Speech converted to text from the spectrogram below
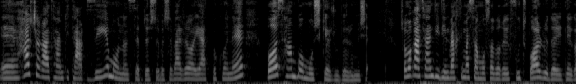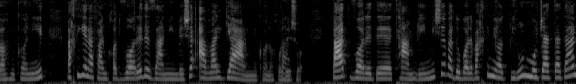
هر چقدر هم که تغذیه مناسب داشته باشه و رعایت بکنه باز هم با مشکل روبرو میشه شما قطعا دیدین وقتی مثلا مسابقه فوتبال رو دارید نگاه می‌کنید وقتی یه نفر می‌خواد وارد زمین بشه اول گرم می‌کنه خودشو بله. بعد وارد تمرین میشه و دوباره وقتی میاد بیرون مجددا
